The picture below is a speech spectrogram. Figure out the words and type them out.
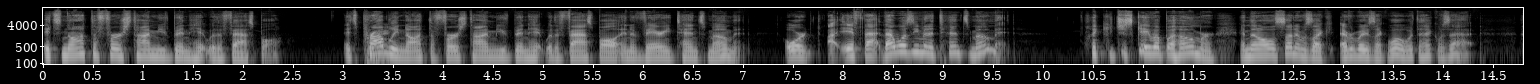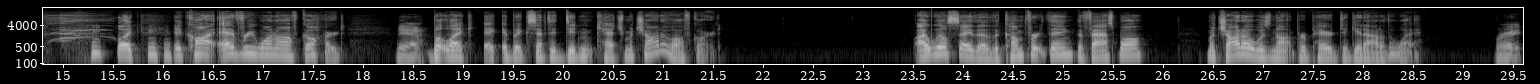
It's not the first time you've been hit with a fastball. It's probably not the first time you've been hit with a fastball in a very tense moment. Or if that that wasn't even a tense moment. Like you just gave up a homer and then all of a sudden it was like everybody's like, "Whoa, what the heck was that?" like it caught everyone off guard. yeah. But like, except it didn't catch Machado off guard. I will say though, the comfort thing, the fastball, Machado was not prepared to get out of the way, Right.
